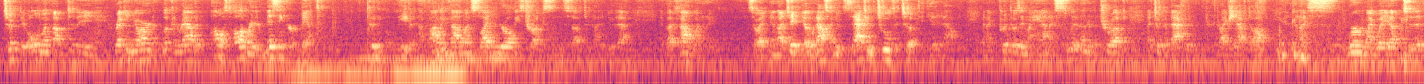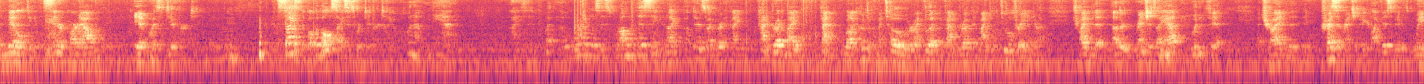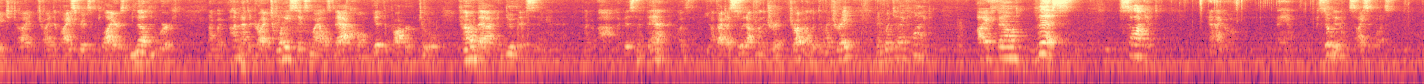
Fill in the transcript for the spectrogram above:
took the old one up to the wrecking yard, and looking around, and almost all of them were either missing or bent. Couldn't believe it. I finally found one sliding under all these trucks and stuff to kind of do that. And I found one, and I, and so I, and I take the other one out, so I knew exactly the tools it took to get it out. And I put those in my hand, I slid under the truck, and I took the back of the drive shaft off, and then I wormed my way up to the middle to get the center part out. It was different. The size, the the bolt sizes were different. I go, what a man. I said, what in the world was this wrong with this thing? And I, up there, so I, I kind of drug my, kind of, well, I hooked it with my toe or my foot and kind of drug that my little tool tray in there. I Tried the other wrenches I had, wouldn't fit. I tried the, the crescent wrench, I figured like this, but it was way too tight. Tried the vice grips, and pliers, nothing worked. And I'm going, I'm gonna have to drive 26 miles back home, get the proper tool, come back and do this thing. And I go, ah, like this, and then, I in fact, I slid out from the truck, and I looked at my tray, and what did I find? I found this socket. And I go, man, I still didn't know what size it was.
